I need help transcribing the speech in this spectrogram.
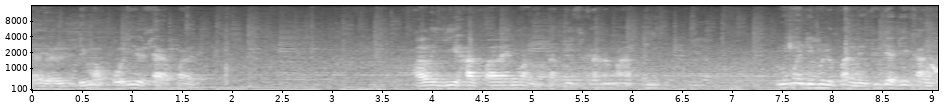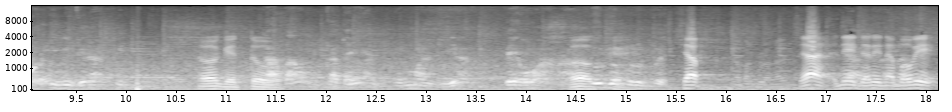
Saya lima puluh saya hafal. Al Jihad Palembang, tapi sekarang mati. Rumah di depan itu jadi kantor imigrasi. Oh, gitu. Nggak tahu katanya rumah dia POA Oke. 70 bus. Siap. Ya, ini dari Nabawi.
